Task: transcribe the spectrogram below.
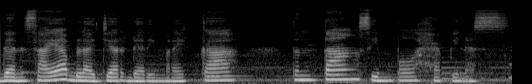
dan saya belajar dari mereka tentang simple happiness.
